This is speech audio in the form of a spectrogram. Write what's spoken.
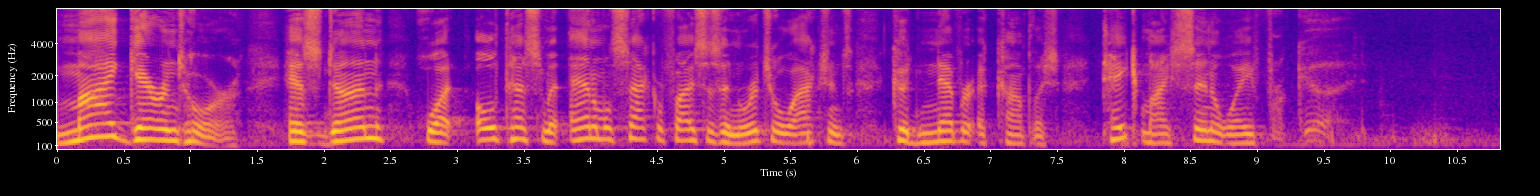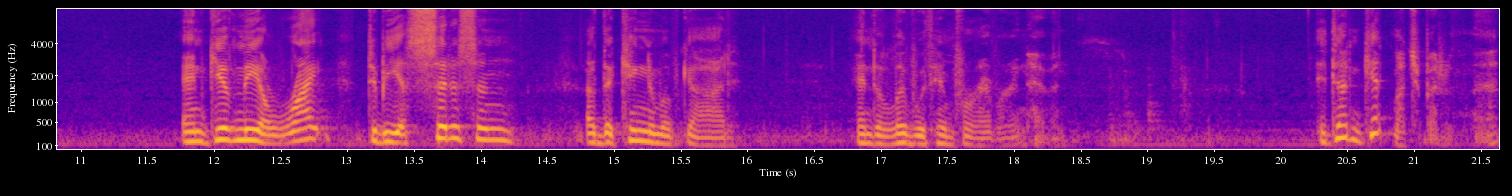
My guarantor has done what Old Testament animal sacrifices and ritual actions could never accomplish take my sin away for good and give me a right to be a citizen of the kingdom of God and to live with Him forever in heaven. It doesn't get much better than that.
